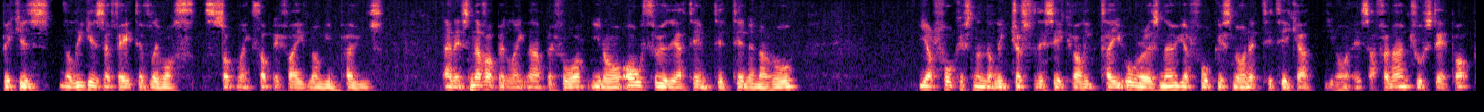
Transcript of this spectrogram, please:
because the league is effectively worth something like thirty-five million pounds, and it's never been like that before. You know, all through the attempted ten in a row, you're focusing on the league just for the sake of a league title, whereas now you're focusing on it to take a, you know, it's a financial step up.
